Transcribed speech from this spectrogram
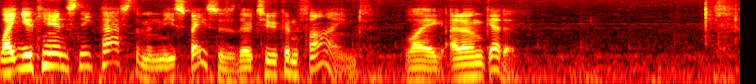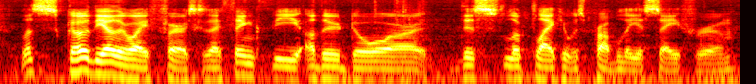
Like, you can't sneak past them in these spaces. They're too confined. Like, I don't get it. Let's go the other way first, because I think the other door, this looked like it was probably a safe room.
